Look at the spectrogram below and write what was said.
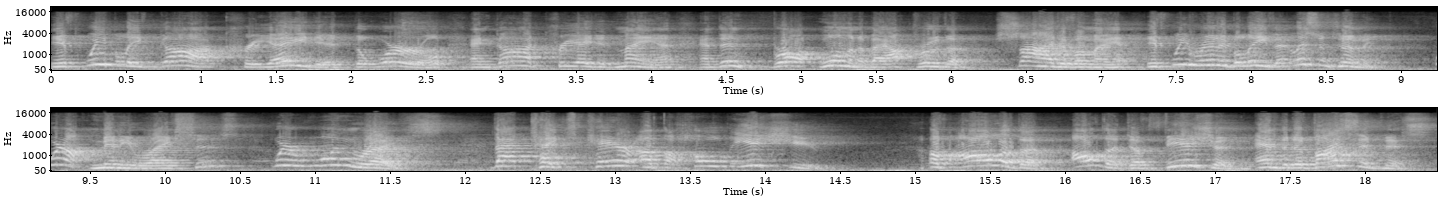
if we believe God created the world and God created man and then brought woman about through the side of a man, if we really believe that, listen to me, we're not many races, we're one race. That takes care of the whole issue of all of the all the division and the divisiveness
